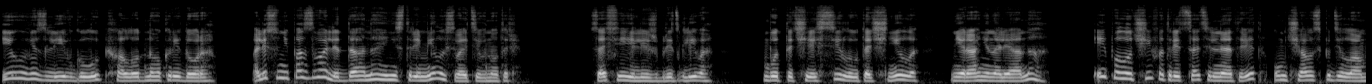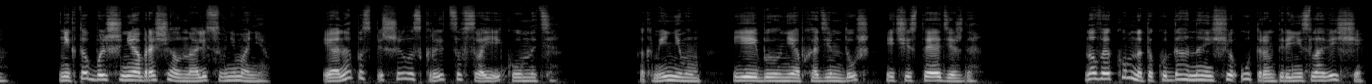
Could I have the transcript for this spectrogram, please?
и увезли вглубь холодного коридора. Алису не позвали, да она и не стремилась войти внутрь. София лишь брезгливо, будто через силу уточнила, не ранена ли она, и, получив отрицательный ответ, умчалась по делам. Никто больше не обращал на Алису внимания, и она поспешила скрыться в своей комнате. Как минимум, ей был необходим душ и чистая одежда. Новая комната, куда она еще утром перенесла вещи,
